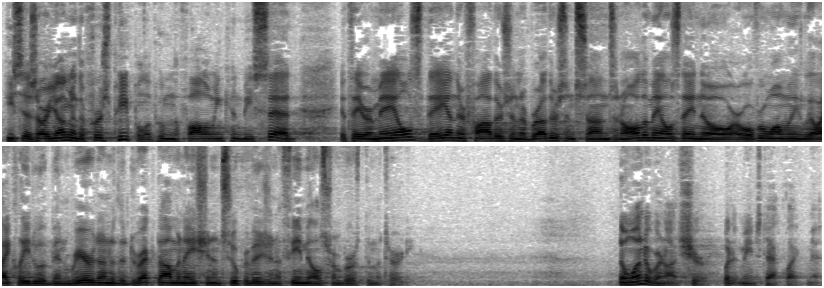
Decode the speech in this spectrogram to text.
He says, Our young are the first people of whom the following can be said. If they are males, they and their fathers and their brothers and sons, and all the males they know, are overwhelmingly likely to have been reared under the direct domination and supervision of females from birth to maturity. No wonder we're not sure what it means to act like men.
